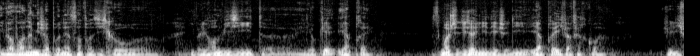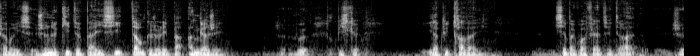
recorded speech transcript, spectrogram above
Il va avoir un ami japonais à San Francisco. euh, il va lui rendre visite. euh, il dit, OK. Et après? Parce que moi, j'ai déjà une idée. Je dis, et après, il va faire quoi? Je lui dis, Fabrice, je ne quitte pas ici tant que je ne l'ai pas engagé. Je veux, puisque il n'a plus de travail. Il ne sait pas quoi faire, etc. Je,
